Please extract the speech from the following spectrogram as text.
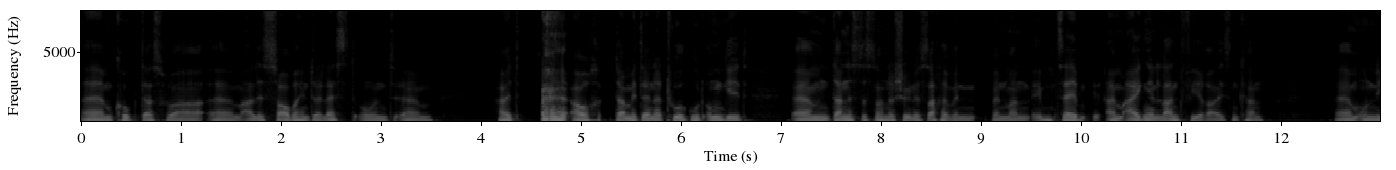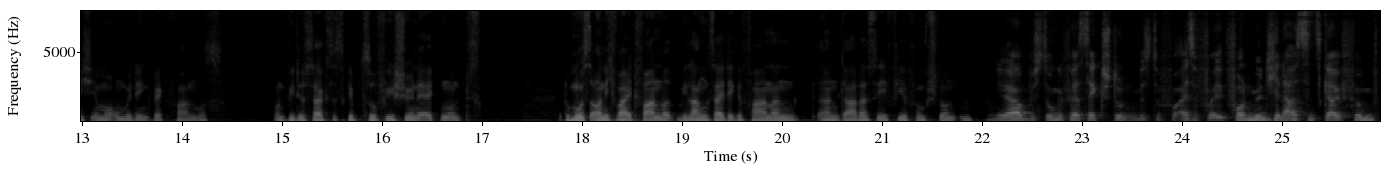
ähm, guckt, dass man ähm, alles sauber hinterlässt und ähm, halt auch da mit der Natur gut umgeht, ähm, dann ist es noch eine schöne Sache, wenn, wenn man im selben, einem eigenen Land viel reisen kann ähm, und nicht immer unbedingt wegfahren muss. Und wie du sagst, es gibt so viele schöne Ecken und du musst auch nicht weit fahren. Wie lange seid ihr gefahren an, an Gardasee? Vier, fünf Stunden? Ja, bist du ungefähr sechs Stunden bist du. Also von München aus sind es, glaube ich, fünf.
